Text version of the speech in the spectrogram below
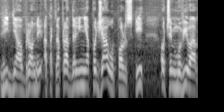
linia obrony, a tak naprawdę linia podziału Polski, o czym mówiła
